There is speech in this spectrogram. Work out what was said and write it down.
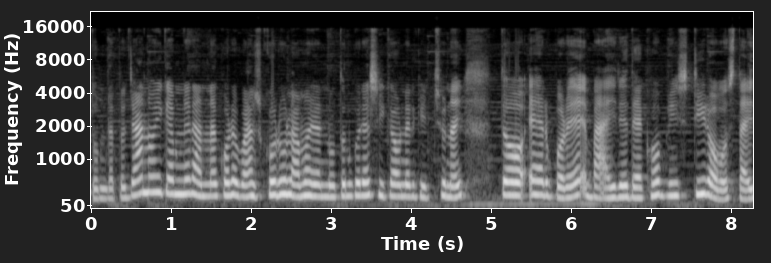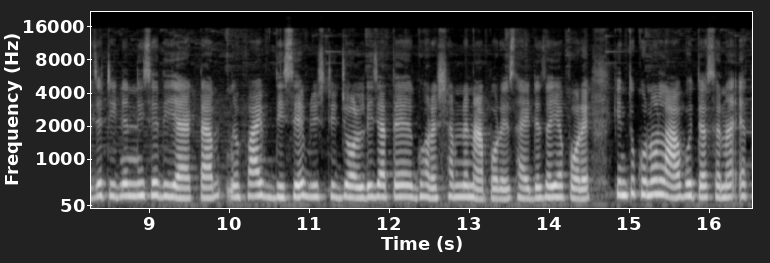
তোমরা তো জানোই কেমনে রান্না করে বাঁশকুরুল আমার নতুন করে শিখাওনের কিচ্ছু নাই। তো এরপরে বাইরে দেখো বৃষ্টির অবস্থায় যে টিনের নিচে দিয়ে একটা পাইপ দিছে, বৃষ্টির জলটি যাতে ঘরের সামনে না পড়ে, সাইডে যাইয়া পড়ে, কিন্তু কোনো লাভ হইতেছে না। এত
